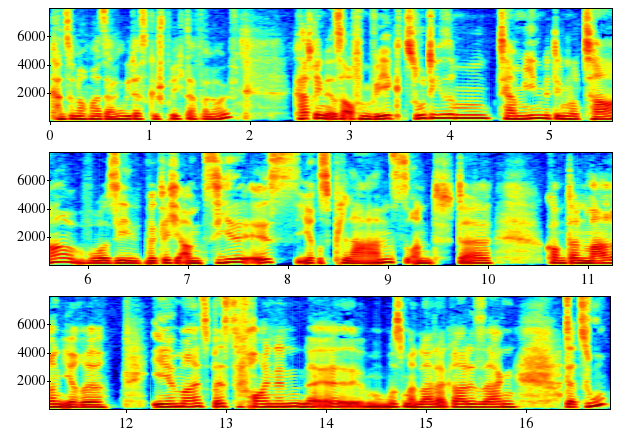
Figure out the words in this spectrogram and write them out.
Kannst du nochmal sagen, wie das Gespräch da verläuft? Katrin ist auf dem Weg zu diesem Termin mit dem Notar, wo sie wirklich am Ziel ist ihres Plans. Und da kommt dann Maren, ihre ehemals beste Freundin, äh, muss man leider gerade sagen, dazu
